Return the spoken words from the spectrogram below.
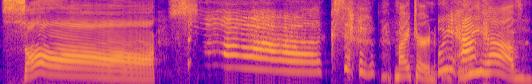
Socks. Socks. My turn. We have. We have.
